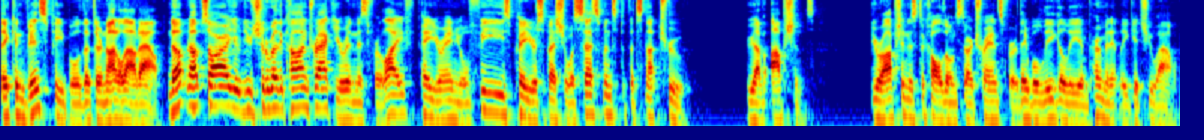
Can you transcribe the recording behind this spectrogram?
they convince people that they're not allowed out. Nope, nope, sorry, you, you should have read the contract. You're in this for life. Pay your annual fees, pay your special assessments, but that's not true. You have options. Your option is to call Lone Star Transfer. They will legally and permanently get you out.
